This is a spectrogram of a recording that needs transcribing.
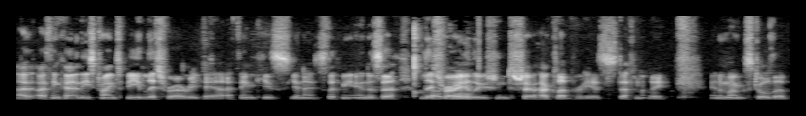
I, I think Ernie's trying to be literary here. I think he's you know slipping it in as a literary Okay. allusion to show how clever he is. Definitely in amongst all the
